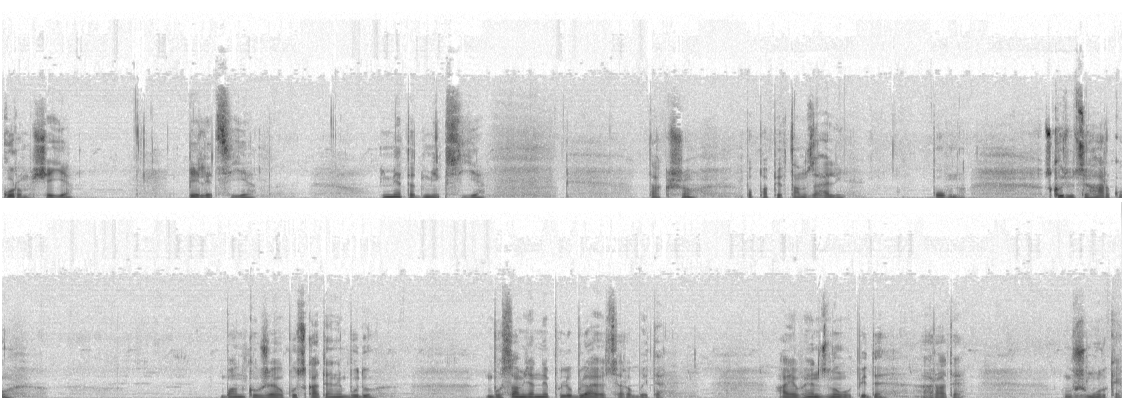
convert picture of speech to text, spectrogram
Корм ще є. Пелець є. Метод мікс є. Так що попапів там взагалі повно. Скурю цигарку. Банку вже опускати не буду, бо сам я не полюбляю це робити. А Євген знову піде грати в жмурки.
